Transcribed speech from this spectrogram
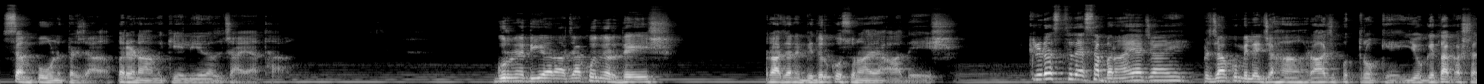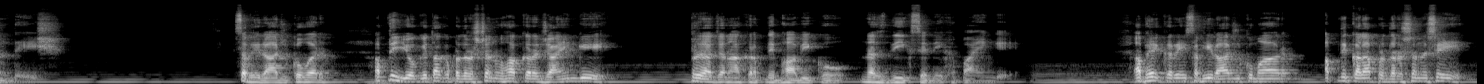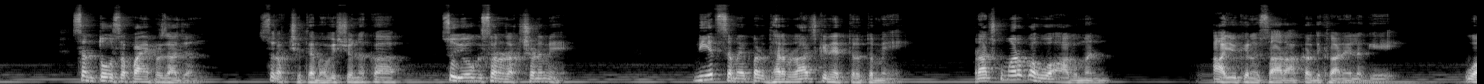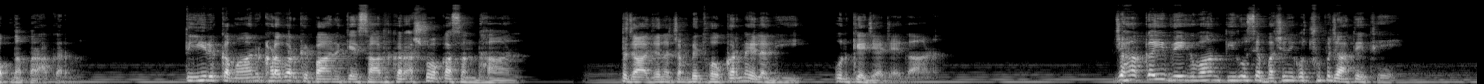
संपूर्ण प्रजा परिणाम के लिए ललचाया था। गुरु ने दिया राजा को निर्देश, राजा ने विदुर को सुनाया आदेश। क्रीड़ा स्थल ऐसा बनाया जाए, प्रजा को मिले जहाँ राजपुत्रों के योग्यता का संदेश। सभी राजकुंवर अपनी योग्यता का प्रदर्शन वहाँ कर जाएँगे। प्रजाजन आकर अपने भावी को नज़दीक से देख पाएँगे। अभय करें सभी राजकुमार अपने कला प्रदर्शन से। संतोष पाए प्रजाजन, सुरक्षित है भविष्य का सुयोग संरक्षण में। नियत समय पर धर्मराज के नेतृत्व में राजकुमारों का हुआ आगमन। आयु के अनुसार आकर दिखलाने लगे वो अपना पराक्रम। तीर कमान खड़ग और कृपान के साथ कर अश्वों का संधान। प्रजाजन अचंभित हो करने लगी उनके जय जय जयगान। जहाँ कई वेगवान तीरों से बचने को छुप जाते थे,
